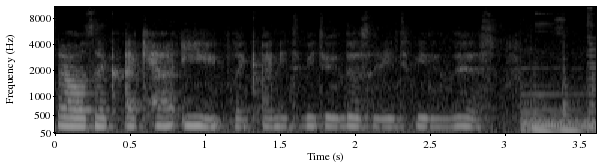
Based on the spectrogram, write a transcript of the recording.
And I was like, I can't eat. Like, I need to be doing this. I need to be doing this.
